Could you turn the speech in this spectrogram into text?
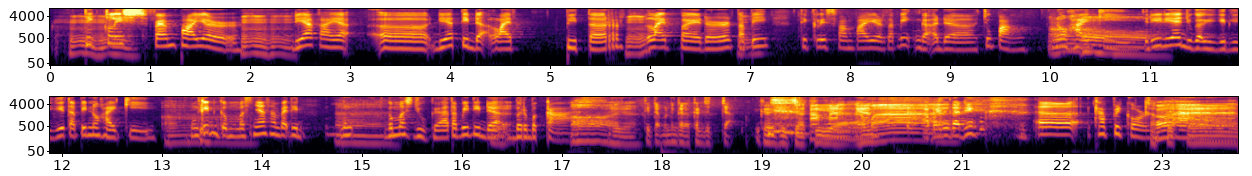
Hmm, ticklish vampire. Dia kayak eh, dia tidak light bitter, Hmm. light biter, tapi ticklish vampire, tapi nggak ada cupang, no high key. Oh. Jadi dia juga gigit-gigit tapi no high key. Mungkin gemesnya sampai ti- mung- gemes juga tapi tidak berbekas. Oh, Iya. tidak meninggalkan jejak. Jejaki Aman, ya kan? aman Apa itu tadi? Eh, Capricorn. Oh, ah,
